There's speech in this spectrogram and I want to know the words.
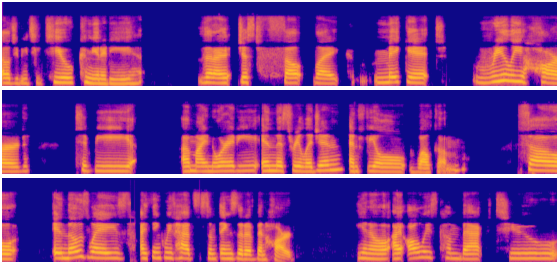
LGBTQ community, that I just felt like make it really hard to be a minority in this religion and feel welcome. So, in those ways, I think we've had some things that have been hard. You know, I always come back to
